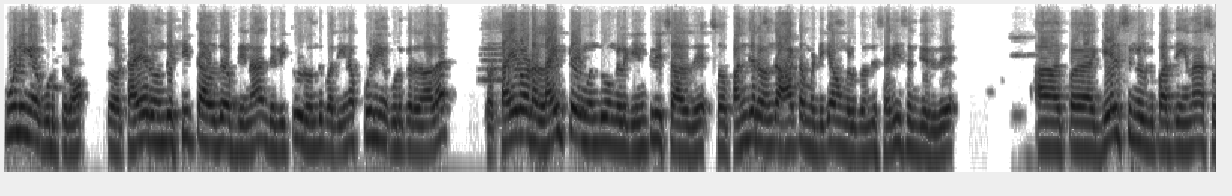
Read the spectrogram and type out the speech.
கூலிங்கை கொடுத்துரும். ஸோ டயர் வந்து ஹீட் ஆகுது அப்படின்னா இந்த லிக்விட் வந்து பாத்தீங்கன்னா கூலிங்கை கொடுக்கறதுனால ஸோ டயரோட லைஃப் டைம் வந்து உங்களுக்கு இன்க்ரீஸ் ஆகுது. ஸோ பஞ்சர் வந்து ஆட்டோமேட்டிக்கா உங்களுக்கு வந்து சரி செஞ்சிருது. இப்போ கேர்ள்ஸுங்களுக்கு பார்த்தீங்கன்னா ஸோ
